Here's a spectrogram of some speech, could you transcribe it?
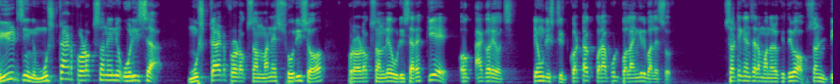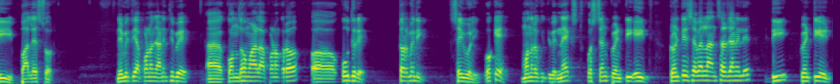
leads in mustard production in Odisha mustard production মানে সোরিষ প্রডকশনরে ওড়িশার কিয়ে আগরে অছি কেউ ডিস্ট্রিক্ট কটক কোরাপুট বলাঙ্গীর বালেশ্বর সঠিক আনসার মনে রাখি অপশন ডি বালেশ্বর যেমি আপনার জাঁথিবে କନ୍ଧମାଳ ଆପଣଙ୍କର କେଉଁଥିରେ ଟର୍ମେରିକ୍ ସେଇଭଳି ଓକେ ମନେ ରଖିଥିବେ next question twenty eight twenty ସେଭେନ୍ର ଆନ୍ସର୍ ଜାଣିଲେ D twenty eight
